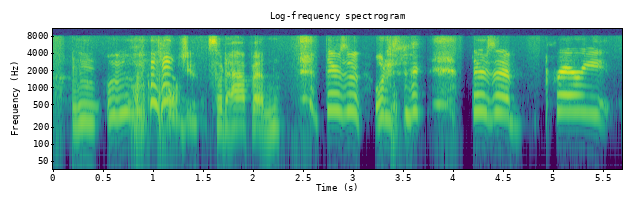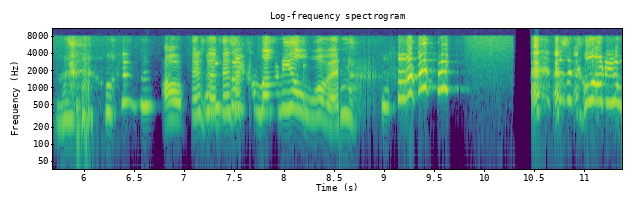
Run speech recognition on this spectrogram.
I told you this would happen. there's a what is it? There's a prairie. what is it? Oh, there's a there's a colonial woman. There's colonial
